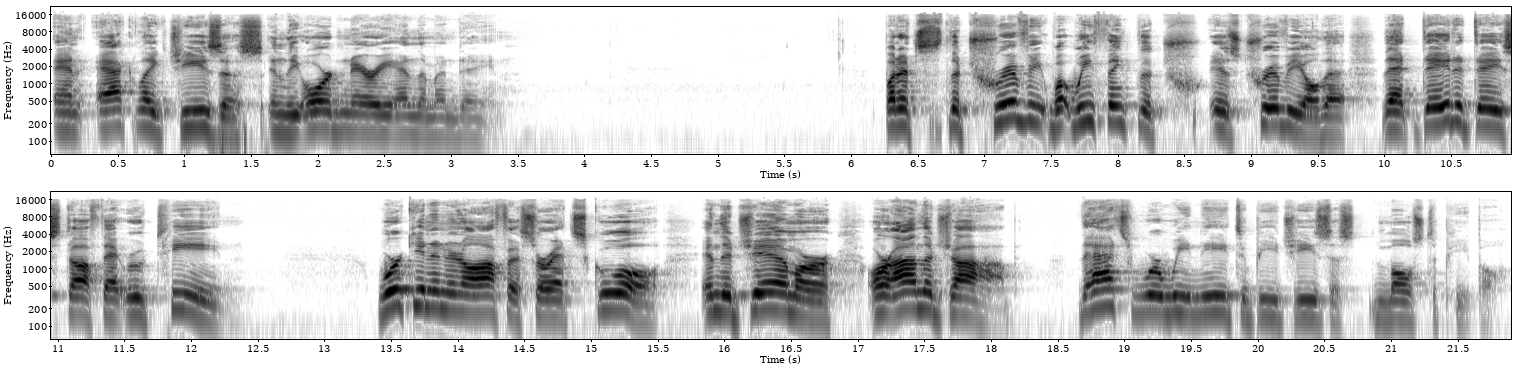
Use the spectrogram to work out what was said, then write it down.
and act like Jesus in the ordinary and the mundane. But it's the trivial, what we think the tr- is trivial, that, that day-to-day stuff, that routine. Working in an office or at school, in the gym or, or on the job. That's where we need to be Jesus most to people.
